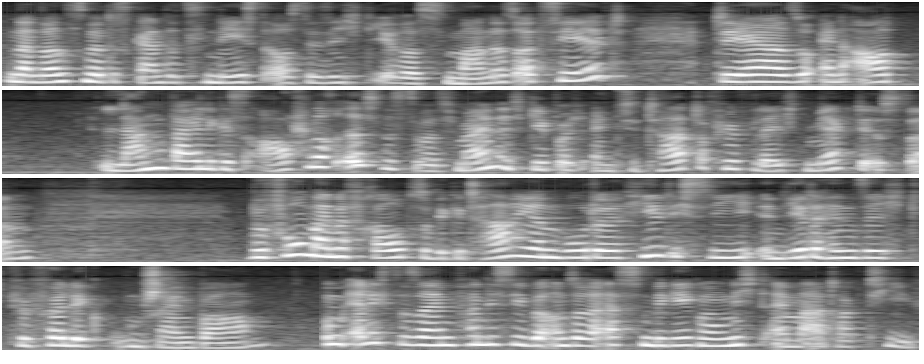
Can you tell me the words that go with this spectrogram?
Und ansonsten wird das Ganze zunächst aus der Sicht ihres Mannes erzählt, der so eine Art langweiliges Arschloch ist. Wisst ihr, was ich meine? Ich gebe euch ein Zitat dafür, vielleicht merkt ihr es dann. Bevor meine Frau zur Vegetarierin wurde, hielt ich sie in jeder Hinsicht für völlig unscheinbar. Um ehrlich zu sein, fand ich sie bei unserer ersten Begegnung nicht einmal attraktiv.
